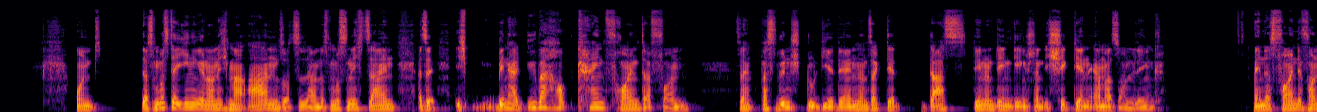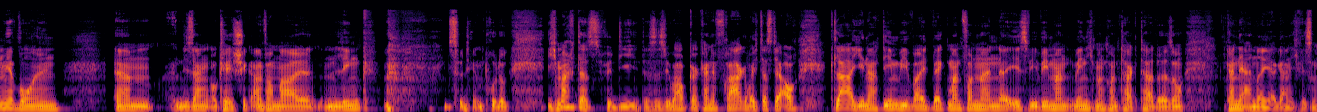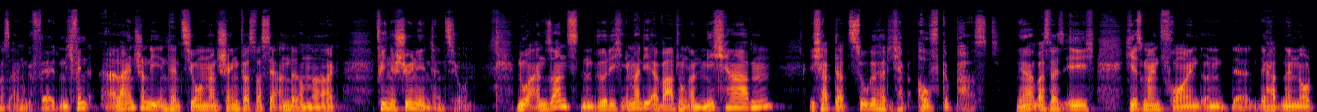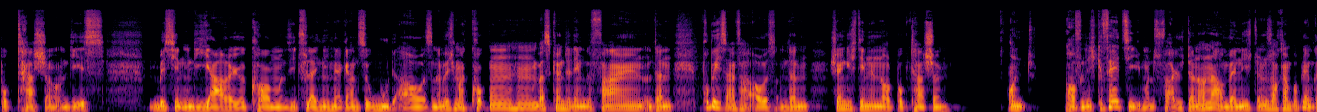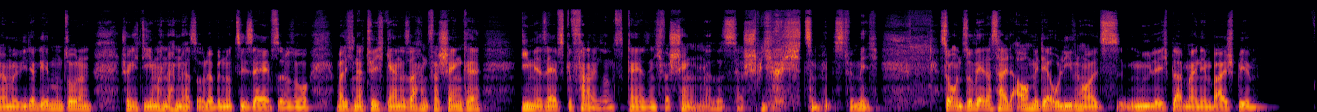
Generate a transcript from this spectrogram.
Und das muss derjenige noch nicht mal ahnen sozusagen. Das muss nicht sein. Also ich bin halt überhaupt kein Freund davon. Sagen, was wünschst du dir denn? Dann sagt der das, den und den Gegenstand. Ich schicke dir einen Amazon-Link. Wenn das Freunde von mir wollen, ähm, die sagen, okay, schick einfach mal einen Link zu dem Produkt. Ich mache das für die. Das ist überhaupt gar keine Frage, weil ich das ja auch, klar, je nachdem, wie weit weg man voneinander ist, wie wen man, wenig man Kontakt hat oder so, kann der andere ja gar nicht wissen, was einem gefällt. Und ich finde allein schon die Intention, man schenkt was, was der andere mag, finde ich eine schöne Intention. Nur ansonsten würde ich immer die Erwartung an mich haben, ich habe dazugehört, ich habe aufgepasst. Ja, was weiß ich, hier ist mein Freund und der, der hat eine Notebook-Tasche und die ist ein bisschen in die Jahre gekommen und sieht vielleicht nicht mehr ganz so gut aus. Und dann würde ich mal gucken, hm, was könnte dem gefallen und dann probiere ich es einfach aus und dann schenke ich dem eine Notebook-Tasche. Und hoffentlich gefällt sie ihm und das frage ich dann auch nach. Und wenn nicht, dann ist auch kein Problem. Kann ich mir wiedergeben und so, dann schenke ich die jemand anders oder benutze sie selbst oder so, weil ich natürlich gerne Sachen verschenke, die mir selbst gefallen, sonst kann ich sie nicht verschenken. Also das ist ja schwierig, zumindest für mich. So, und so wäre das halt auch mit der Olivenholzmühle. Ich bleib mal in dem Beispiel.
